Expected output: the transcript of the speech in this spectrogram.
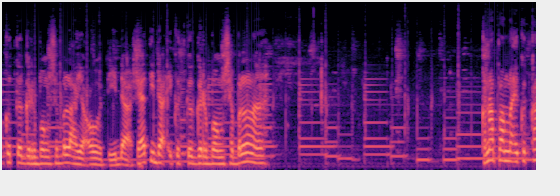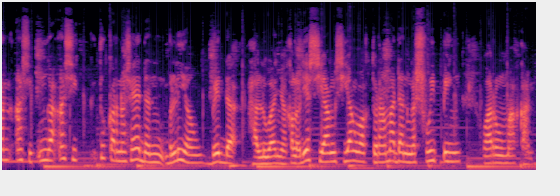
ikut ke gerbong sebelah? Ya oh tidak. Saya tidak ikut ke gerbong sebelah kenapa nggak ikut kan asik nggak asik itu karena saya dan beliau beda haluannya. Kalau dia siang-siang waktu Ramadan nge-sweeping warung makan.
